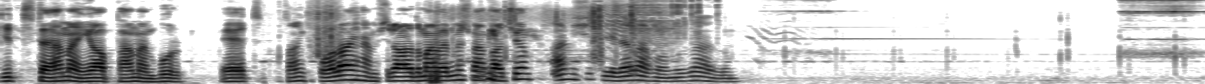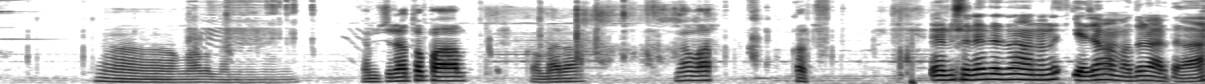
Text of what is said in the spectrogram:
Git işte hemen yap hemen bur. Et. Sanki kolay hemşire ardıma vermiş ben kaçıyorum. Abi şu kilide kalkmamız lazım. Ha, anladım ben. Hemşire topal. Kamera. Ne var? Kaç. Hemşire dedi ananı sikeceğim ama dur artık ha.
